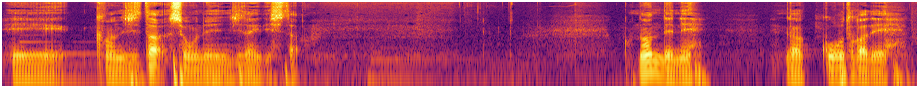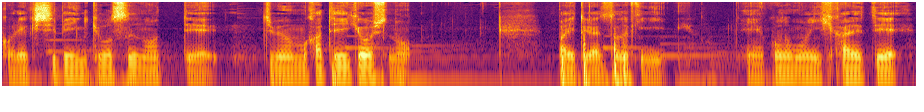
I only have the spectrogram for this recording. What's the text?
えー、感じた少年時代でした。なんでね学校とかでこう歴史勉強するのって自分も家庭教師のバイトやってた時に、えー、子供に聞かれて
